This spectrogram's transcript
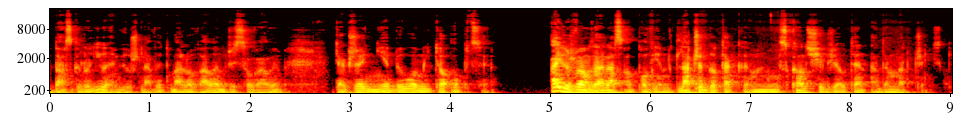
bazgroliłem, już nawet malowałem, rysowałem, także nie było mi to obce. A już Wam zaraz opowiem, dlaczego tak, mm, skąd się wziął ten Adam Marczyński.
